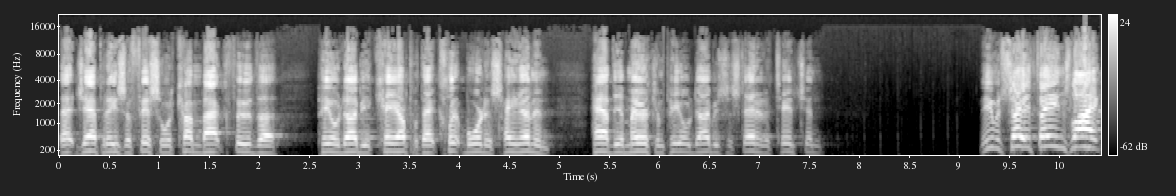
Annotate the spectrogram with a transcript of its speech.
that Japanese official would come back through the POW camp with that clipboard in his hand and have the American POWs to stand at attention. He would say things like,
